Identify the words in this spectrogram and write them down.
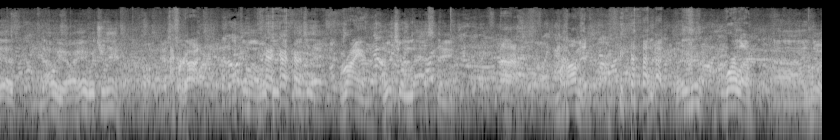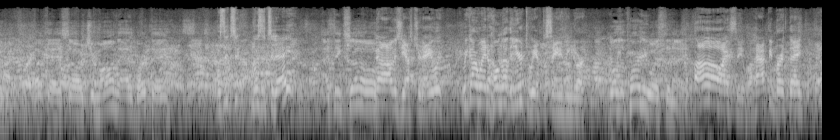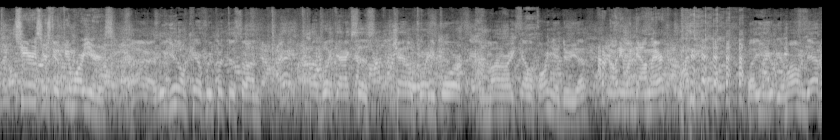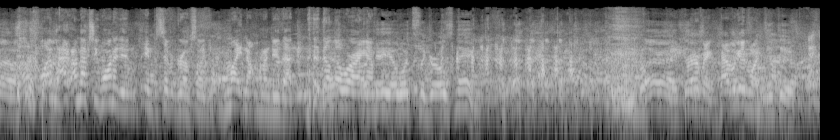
yet. Now we are. Hey, what's your name? I forgot. Hey, come on. What's your, what's your name? Ryan. What's your last name? Muhammad. What is it? Whirlow. Uh, I knew. Okay, so it's your mom that had a birthday. Was it t- was it today? I think so. No, it was yesterday. We, we gotta wait a whole nother year till we have to say anything to her. Well, the party was tonight. Oh, I see. Well, happy birthday. Cheers. Here's to a few more years. All right. Well, you don't care if we put this on public access channel 24 in Monterey, California, do you? I don't know anyone down there. Well, you, your mom and dad have a house. well, I'm, I'm actually wanted in, in Pacific Grove, so you might not want to do that. They'll know where I am. Okay, yeah, what's the girl's name? All right, thanks. Perfect. Have a good one. You too.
